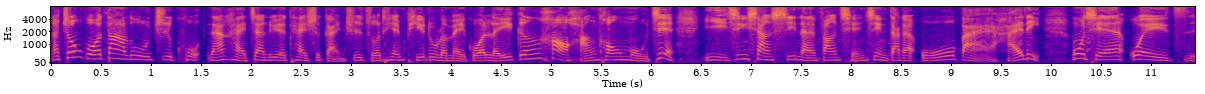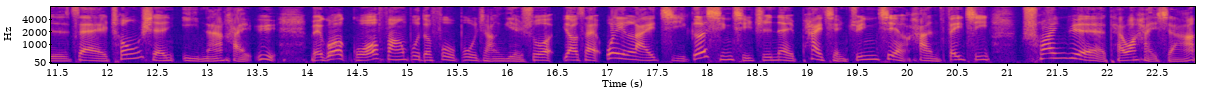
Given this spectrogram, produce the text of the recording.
那中国大陆智库南海战略态势感知昨天披露了美国雷根号航空母舰已经向西南方前进大概五百海里，目前位置在冲绳以南海域。美国国防部的副部长也说，要在未来几个星期之内派遣军舰和飞机穿越台湾海峡。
